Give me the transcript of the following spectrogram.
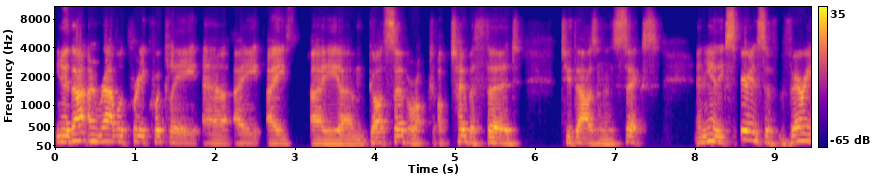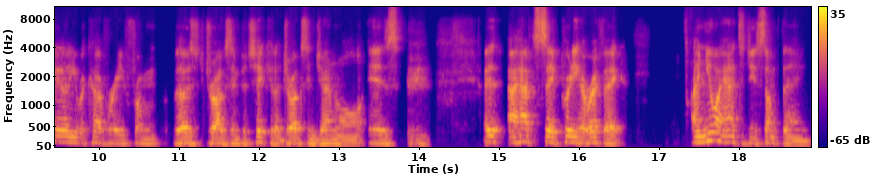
You know, that unraveled pretty quickly. Uh, I, I, I um, got sober October 3rd, 2006 and know the experience of very early recovery from those drugs in particular drugs in general is i have to say pretty horrific. I knew i had to do something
